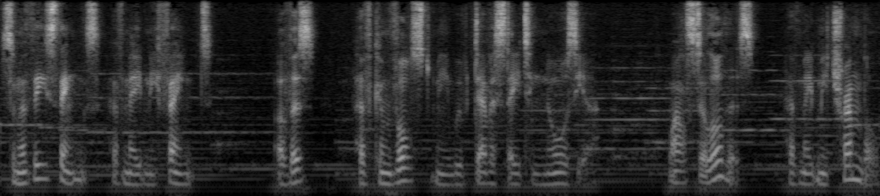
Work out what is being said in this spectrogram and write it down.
Some of these things have made me faint Others have convulsed me with devastating nausea, while still others have made me tremble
